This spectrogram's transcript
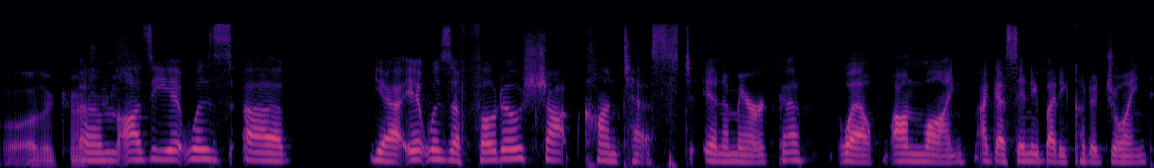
well, other countries. Um, Ozzy, it was uh yeah, it was a Photoshop contest in America. Well, online. I guess anybody could have joined.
